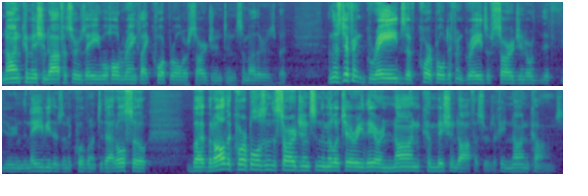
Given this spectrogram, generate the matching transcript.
Non commissioned officers, they will hold rank like corporal or sergeant and some others, but and there's different grades of corporal, different grades of sergeant, or if you're in the Navy, there's an equivalent to that also. But, but all the corporals and the sergeants in the military, they are non commissioned officers, okay, non coms.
